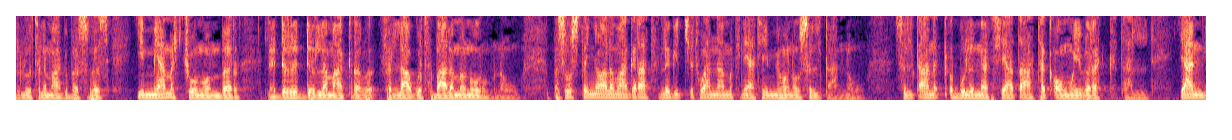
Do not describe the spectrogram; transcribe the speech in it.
ድሎት ለማግበስበስ የሚያመቸውን ወንበር ለድርድር ለማቅረብ ፍላጎት ባለመኖሩም ነው። በሦስተኛው ዓለም ሀገራት ለግጭት ዋና ምክንያት የሚሆነው ስልጣን ነው። ስልጣን ቅቡልነት ሲያጣ ተቃውሞ ይበረክታል። ያኔ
